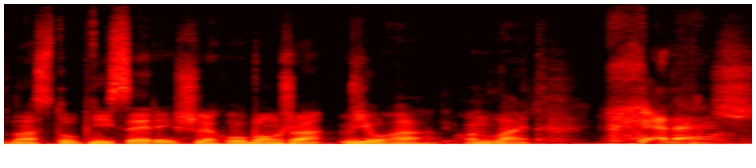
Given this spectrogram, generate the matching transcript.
наступній серії шляху бомжа в Юга онлайн. Хедеш!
